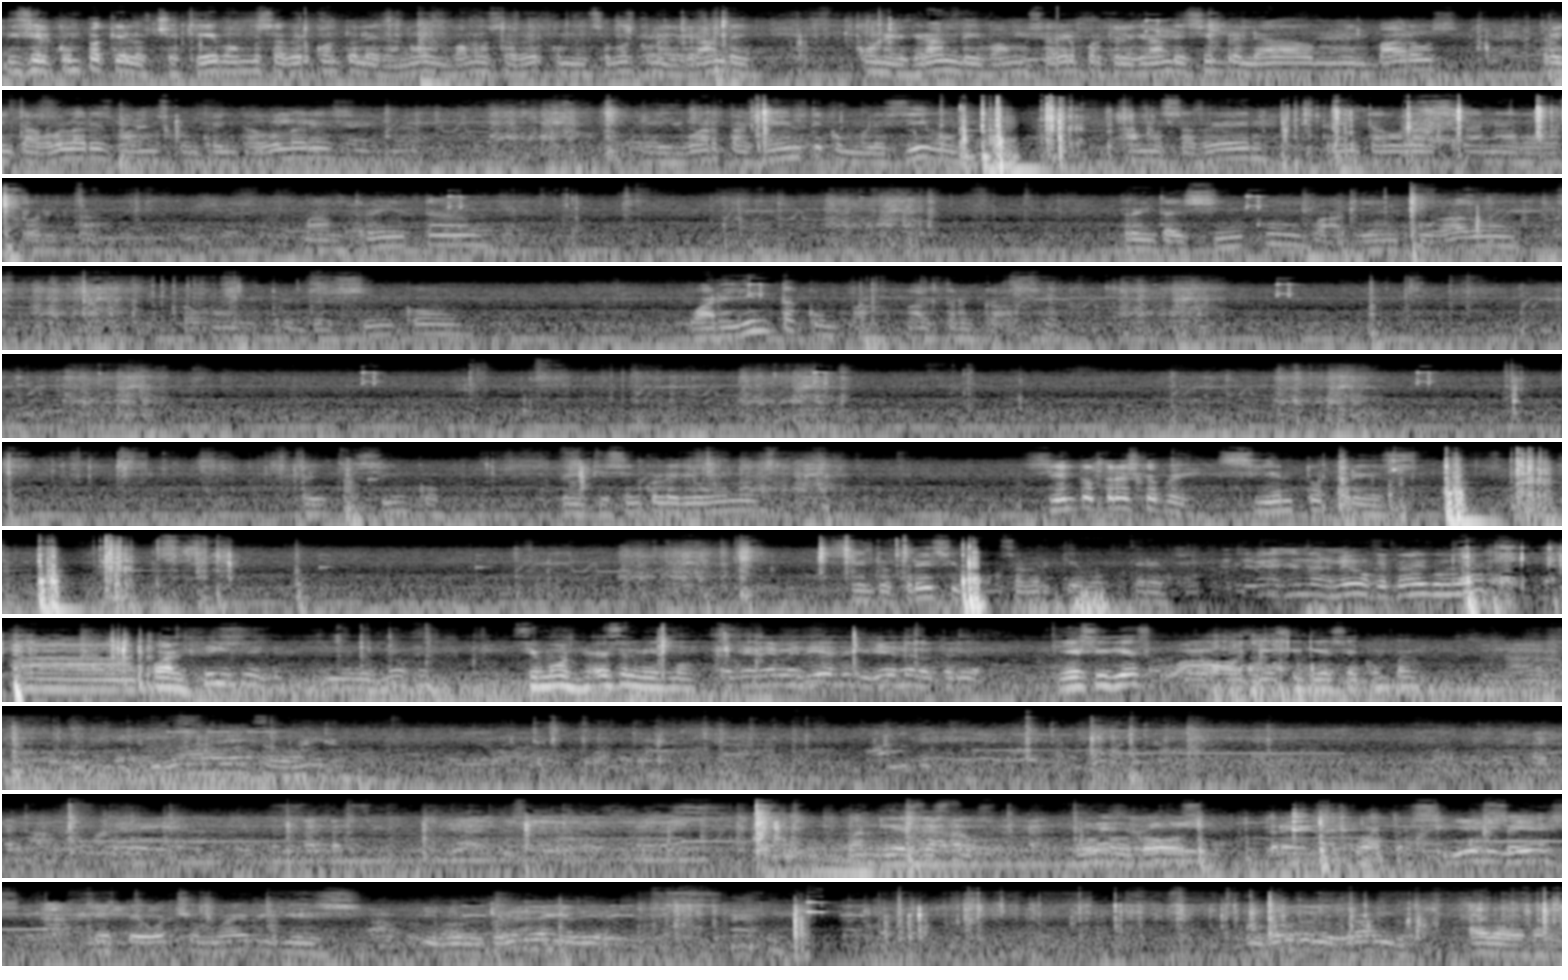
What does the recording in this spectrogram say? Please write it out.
Dice el compa que lo chequeé, vamos a ver cuánto le ganó. Vamos a ver, comenzamos con el grande. Con el grande, vamos a ver, porque el grande siempre le ha dado mil varos, 30 dólares, vamos con 30 dólares. El guarda gente, como les digo, vamos a ver, 30 dólares ganados ahorita. Van 30. 35, va bien jugado. Cabrón, 35. 40, compa, al trancazo. Veinticinco. 25 le dio uno. 103, jefe. 103. 103 y vamos a ver qué va a querer. Este viene siendo el mismo que traigo, ¿verdad? Ah, ¿Cuál? Sí, sí. Simón, es el mismo. Porque deme 10 y 10 de lotería. 10 y 10. Wow, 10 y 10, ¿eh, compa? Van 10 de estos. 1, 2, 3, 4, 5, 6, 7, 8, 9 y 10. Y de lotería deme 10. Y dos de los grandes. Ahí va, ahí va.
